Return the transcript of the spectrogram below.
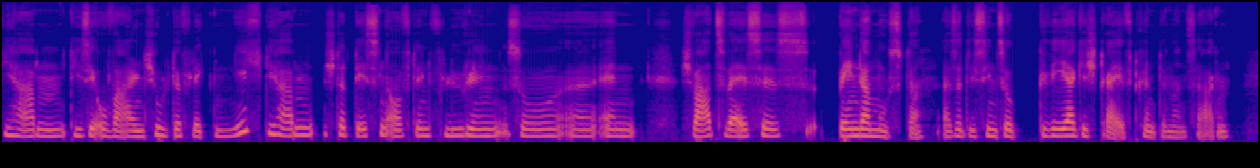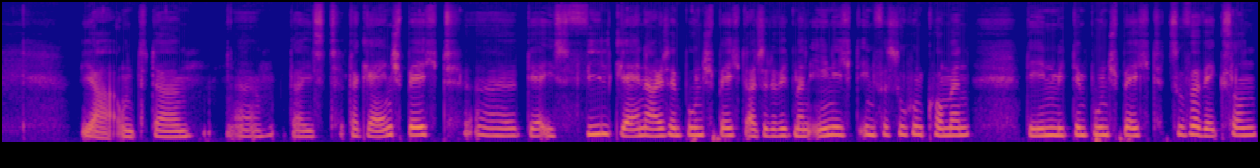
die haben diese ovalen Schulterflecken nicht, die haben stattdessen auf den Flügeln so äh, ein schwarz-weißes Bändermuster. Also die sind so quer gestreift, könnte man sagen. Ja, und da, äh, da ist der Kleinspecht, äh, der ist viel kleiner als ein Buntspecht, also da wird man eh nicht in Versuchung kommen, den mit dem Buntspecht zu verwechseln.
